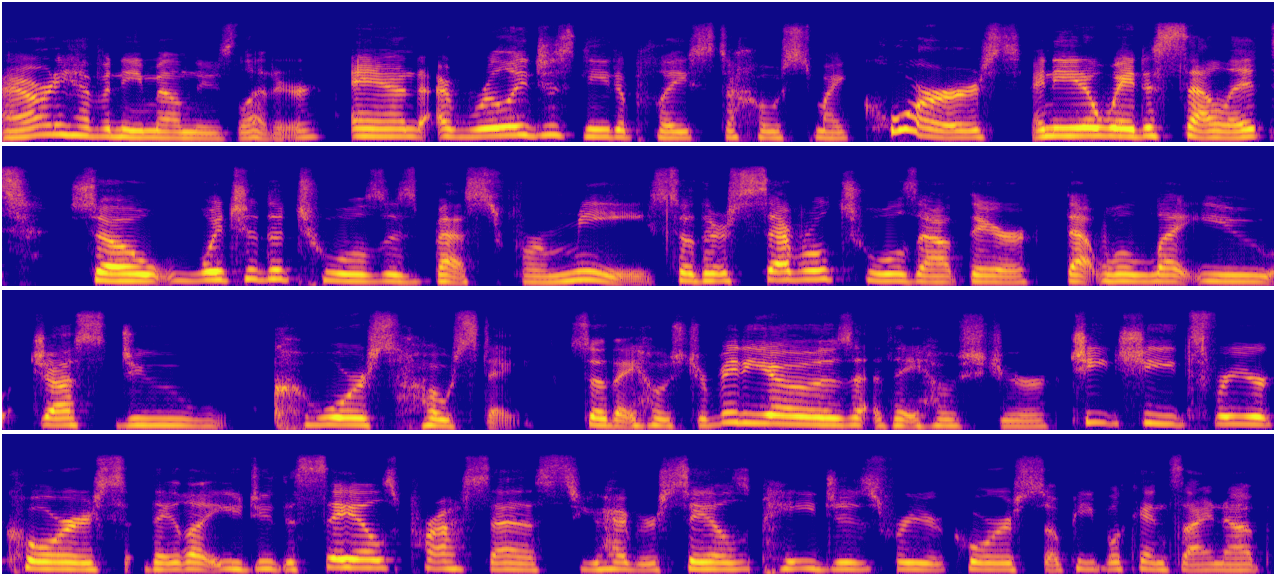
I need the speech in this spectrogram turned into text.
I already have an email newsletter and I really just need a place to host my course. I need a way to sell it. So, which of the tools is best for me? So, there's several tools out there that will let you just do course hosting. So they host your videos, they host your cheat sheets for your course, they let you do the sales process. You have your sales pages for your course so people can sign up.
